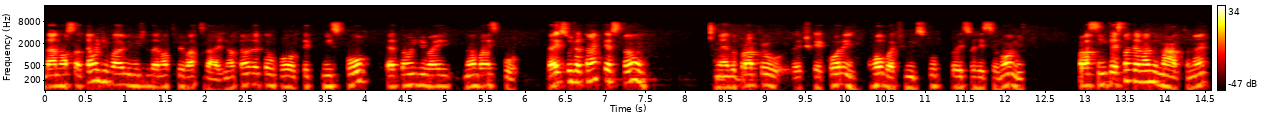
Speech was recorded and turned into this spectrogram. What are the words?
da nossa, até onde vai o limite da nossa privacidade, né? Até onde é que eu vou ter que me expor e até onde vai, não vai expor. Daí surge até uma questão né, do próprio, acho que é Coren Robert, me desculpe por isso errei seu nome, fala assim, questão de anonimato, né,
